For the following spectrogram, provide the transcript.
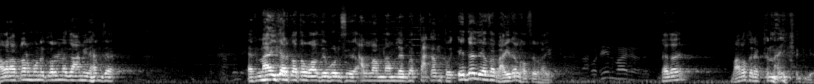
আবার আপনার মনে করেন না যে আমির হামজা। এক নায়িকার কথা ওয়াজে বলছে, আল্লাহর নাম একবার তাকান তো এটা লিয়ে যা ভাইরাল হসে ভাই। তাহলে ভারতের একটা নায়িকা দিয়ে।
